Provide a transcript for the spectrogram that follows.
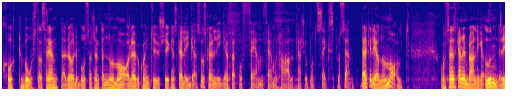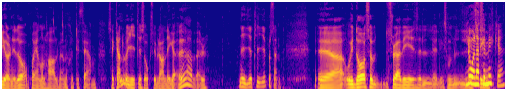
kort bostadsränta, rörlig bostadsränta, normal över konjunkturcykeln ska ligga så ska den ligga ungefär på 5, 5,5, kanske upp mot 6 procent. Där ska det ligga normalt. Och sen kan den ibland ligga under, det gör den idag, på 1,5, 1,75. Sen kan det då givetvis också ibland ligga över 9-10 procent. Uh, och idag så tror jag vi liksom Lånar för mycket?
